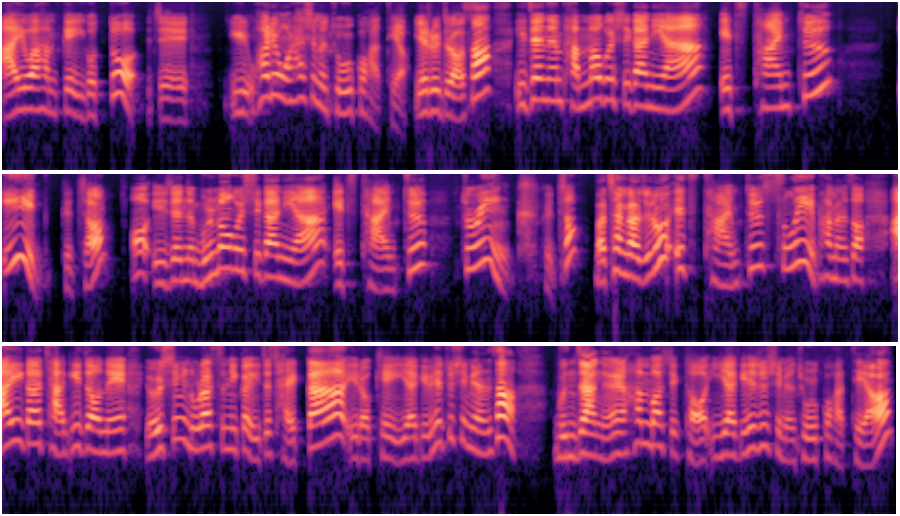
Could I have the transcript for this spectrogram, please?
아이와 함께 이것도 이제 이 활용을 하시면 좋을 것 같아요. 예를 들어서 이제는 밥 먹을 시간이야. It's time to eat. 그쵸? 어, 이제는 물 먹을 시간이야. It's time to drink. 그쵸? 마찬가지로 it's time to sleep 하면서 아이가 자기 전에 열심히 놀았으니까 이제 잘까? 이렇게 이야기를 해 주시면서 문장을 한 번씩 더 이야기해 주시면 좋을 것 같아요.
